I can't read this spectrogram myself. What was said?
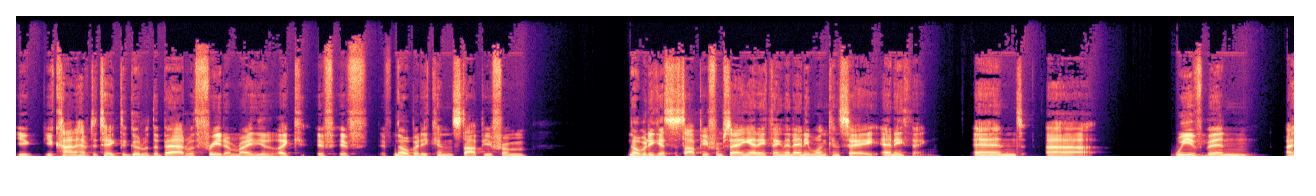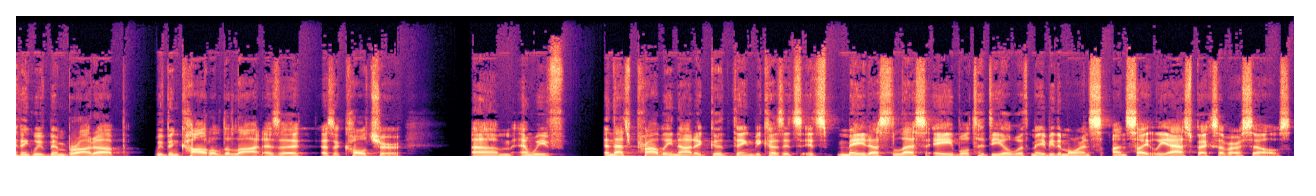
you you kind of have to take the good with the bad with freedom, right? You like if if if nobody can stop you from nobody gets to stop you from saying anything, then anyone can say anything. And uh, we've been, I think, we've been brought up, we've been coddled a lot as a as a culture, um, and we've and that's probably not a good thing because it's it's made us less able to deal with maybe the more uns- unsightly aspects of ourselves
